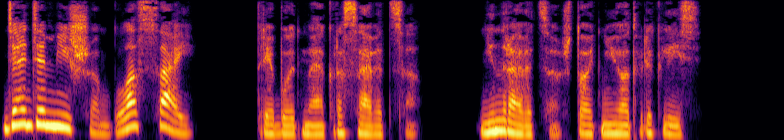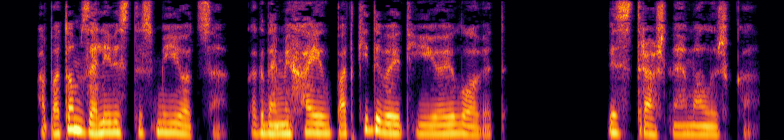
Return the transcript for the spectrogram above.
«Дядя Миша, бласай!» — требует моя красавица. Не нравится, что от нее отвлеклись. а потом заливисто смеется, когда Михаил подкидывает ее и ловит. Бесстрашная малышка.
